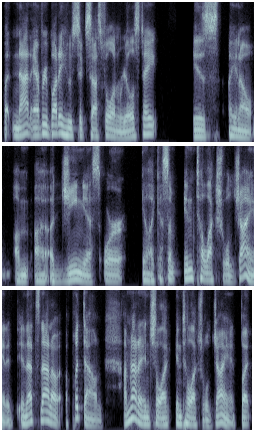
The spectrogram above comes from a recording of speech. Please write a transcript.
but not everybody who's successful in real estate is, you know, a, a genius or like some intellectual giant. And that's not a, a put down. I'm not an intellectual giant, but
